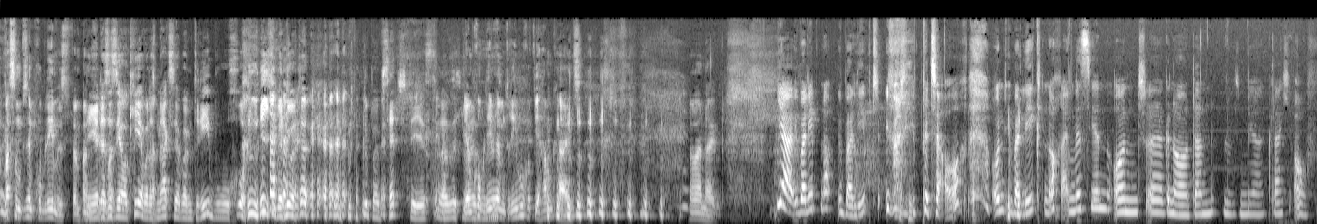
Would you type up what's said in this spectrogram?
was so ein bisschen ein Problem ist, wenn man. Nee, das ist ja okay, aber das merkst du ja beim Drehbuch und nicht, wenn du, wenn du beim Set stehst. Also ich Wir haben Probleme nicht. im Drehbuch und wir haben keins. Aber na gut. Ja, überlebt noch, überlebt, überlebt bitte auch und überlegt noch ein bisschen und äh, genau, dann lösen wir gleich auf.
